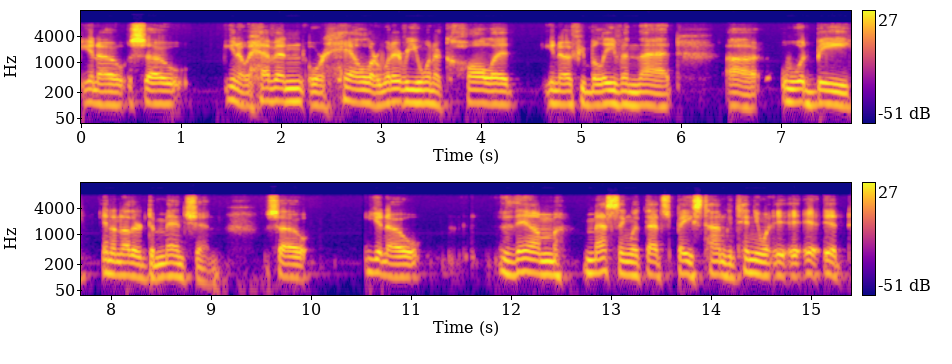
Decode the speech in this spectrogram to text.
You know, so you know, heaven or hell or whatever you want to call it. You know, if you believe in that, uh, would be in another dimension. So, you know, them messing with that space time continuum, it, it, it,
